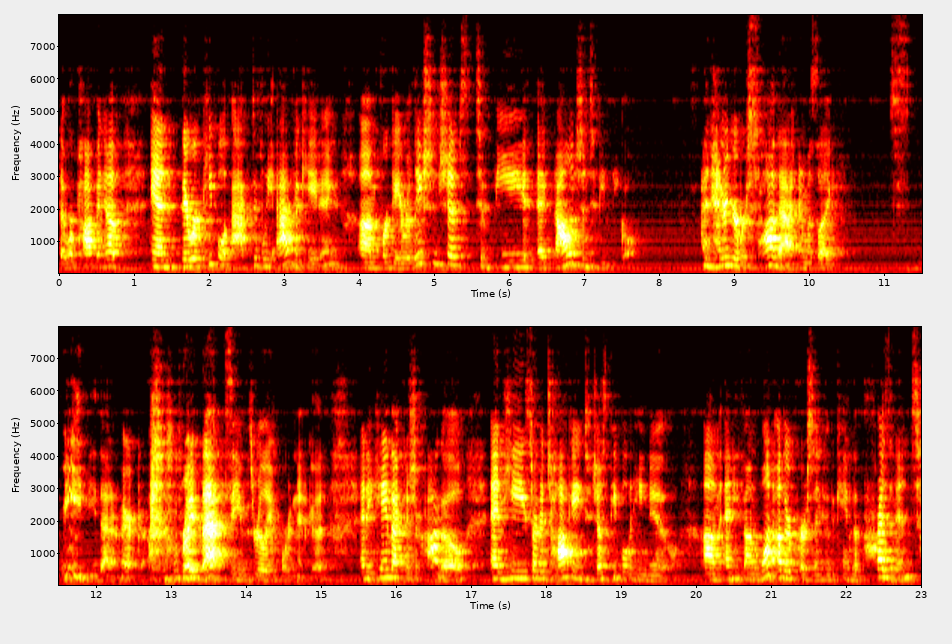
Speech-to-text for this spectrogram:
that were popping up, and there were people actively advocating um, for gay relationships to be acknowledged and to be legal. And Henry Gerber saw that and was like, we need that in America, right? That seems really important and good. And he came back to Chicago and he started talking to just people that he knew. Um, and he found one other person who became the president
